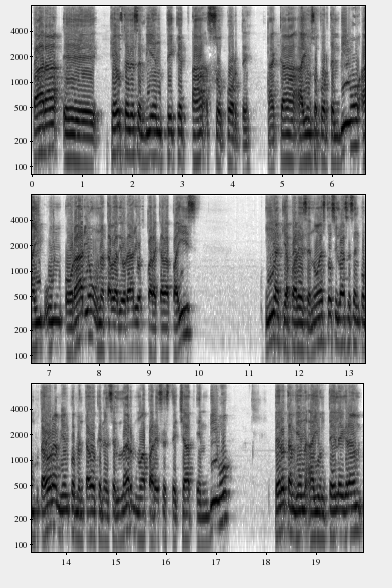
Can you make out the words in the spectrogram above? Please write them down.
para eh, que ustedes envíen ticket a soporte. Acá hay un soporte en vivo, hay un horario, una tabla de horarios para cada país y aquí aparece, ¿no? Esto si lo haces en computadora, me han comentado que en el celular no aparece este chat en vivo, pero también hay un Telegram,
